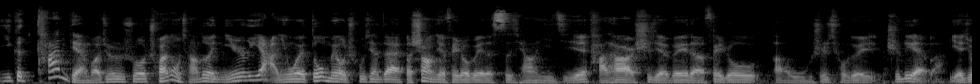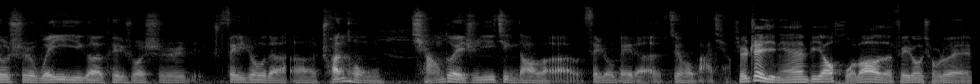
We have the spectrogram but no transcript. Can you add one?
一个看点吧，就是说传统强队尼日利亚，因为都没有出现在上届非洲杯的四强以及卡塔尔世界杯的非洲啊五支球队之列吧，也就是唯一一个可以说是非洲的呃传统。强队之一进到了非洲杯的最后八强。其实这几年比较火爆的非洲球队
